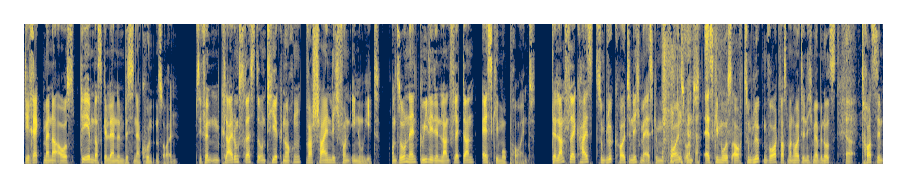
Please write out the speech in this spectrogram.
direkt Männer aus, die eben das Gelände ein bisschen erkunden sollen. Sie finden Kleidungsreste und Tierknochen, wahrscheinlich von Inuit. Und so nennt Greeley den Landfleck dann Eskimo Point. Der Landfleck heißt zum Glück heute nicht mehr Eskimo Point und Eskimo ist auch zum Glück ein Wort, was man heute nicht mehr benutzt. Ja. Trotzdem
